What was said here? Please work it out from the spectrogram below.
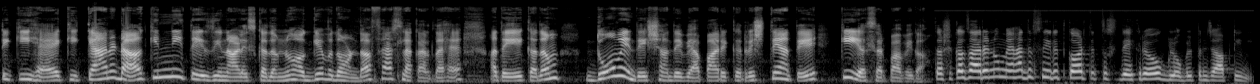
ਟਿਕੀ ਹੈ ਕਿ ਕੈਨੇਡਾ ਕਿੰਨੀ ਤੇਜ਼ੀ ਨਾਲ ਇਸ ਕਦਮ ਨੂੰ ਅੱਗੇ ਵਧਾਉਣ ਦਾ ਫੈਸਲਾ ਕਰਦਾ ਹੈ ਅਤੇ ਇਹ ਕਦਮ ਦੋਵੇਂ ਦੇਸ਼ਾਂ ਦੇ ਵਪਾਰਿਕ ਰਿਸ਼ਤਿਆਂ ਤੇ ਕੀ ਅਸਰ ਪਾਵੇਗਾ। ਸਤਿ ਸ਼੍ਰੀ ਅਕਾਲ ਸਾਰਿਆਂ ਨੂੰ, ਮੈਂ ਹਾਂ ਦਵਸੀਰਤ ਕੌਰ ਤੇ ਤੁਸੀਂ ਦੇਖ ਰਹੇ ਹੋ global Punjab TV.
